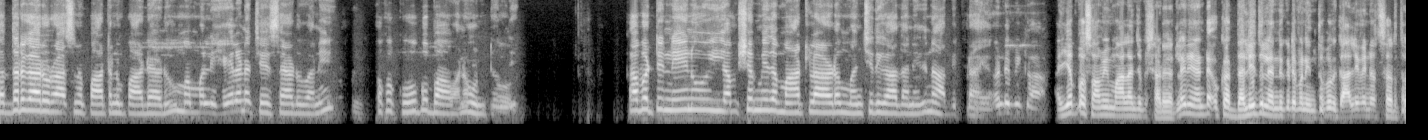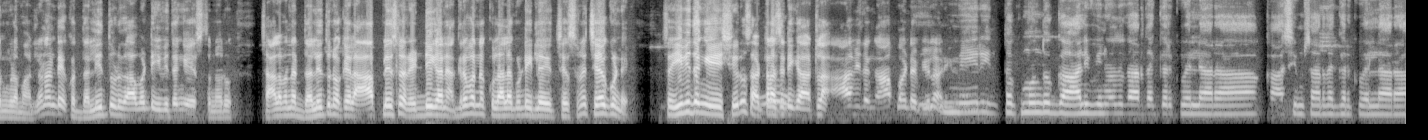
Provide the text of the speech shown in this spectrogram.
గద్దర్ గారు రాసిన పాటను పాడాడు. మమ్మల్ని హేళన చేశాడు అని ఒక కోప భావన ఉంటుంది కాబట్టి నేను ఈ అంశం మీద మాట్లాడడం మంచిది కాదనేది నా అభిప్రాయం. అంటే మీకు అయ్యప్ప స్వామి మాల అని చెప్పి అడగట్లేదు అంటే ఒక దళితులు ఎందుకంటే మనం ఇంతకుముందు గాలి వినోద్ సార్తో కూడా మాట్లాడాను అంటే ఒక దళితుడు కాబట్టి ఈ విధంగా చేస్తున్నారు. చాలా మంది దళితులు ఒకవేళ ఆ ప్లేస్లో రెడ్డి కానీ అగ్రవర్ణ కులాలకు ఉంటే ఇలా చేస్తున్నా చేయకుండే. సో ఈ విధంగా చేసారు సో అట్రాసిటీగా అట్లా ఆ విధంగా ఆ పాయింట్ ఆఫ్ వ్యూలో మీరు ఇంతకు ముందు గాలి వినోద్ గారి దగ్గరికి వెళ్ళారా? కాసిం సార్ దగ్గరికి వెళ్ళారా?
